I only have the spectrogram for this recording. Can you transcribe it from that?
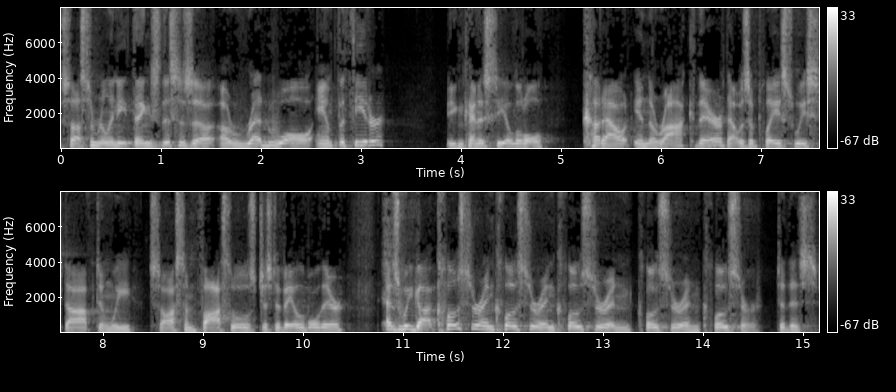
Saw some really neat things. This is a, a red wall amphitheater. You can kind of see a little cut out in the rock there. That was a place we stopped and we saw some fossils just available there. As we got closer and closer and closer and closer and closer to this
